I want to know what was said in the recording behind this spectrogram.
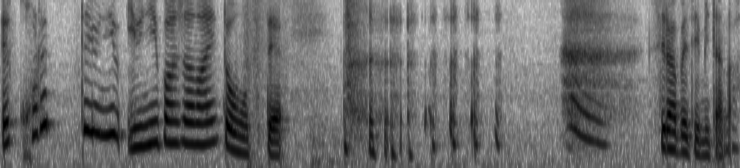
えこれってユニユニバじゃないと思って。調べてみたら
